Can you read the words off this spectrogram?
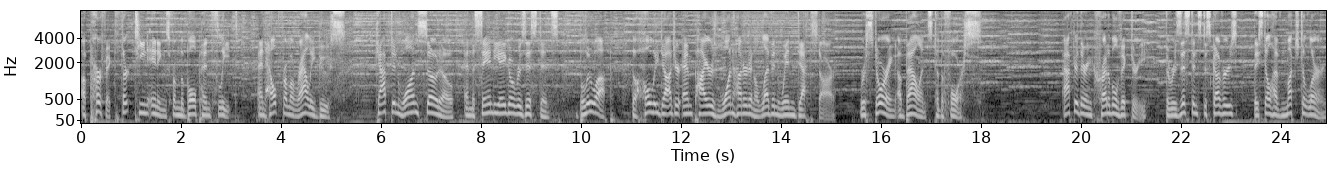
a perfect 13 innings from the bullpen fleet, and help from a rally goose, Captain Juan Soto and the San Diego Resistance blew up the Holy Dodger Empire's 111 win Death Star, restoring a balance to the Force. After their incredible victory, the Resistance discovers they still have much to learn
